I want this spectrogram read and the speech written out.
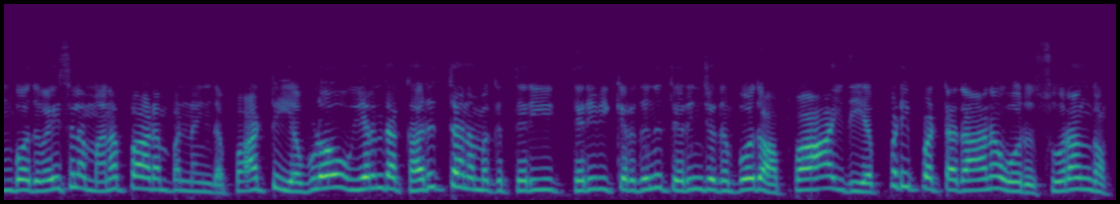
ஒம்பது வயசில் மனப்பாடம் பண்ண இந்த பாட்டு எவ்வளோ உயர்ந்த கருத்தை நமக்கு தெரி தெரிவிக்கிறதுன்னு தெரிஞ்சதும் போது அப்பா இது எப்படிப்பட்டதான ஒரு சுரங்கம்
